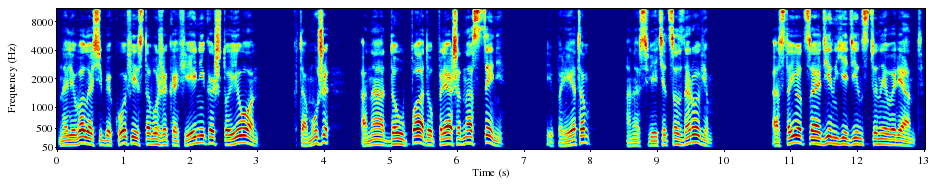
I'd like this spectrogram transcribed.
наливала себе кофе из того же кофейника, что и он. К тому же она до упаду пляшет на сцене. И при этом она светится здоровьем. Остается один единственный вариант.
